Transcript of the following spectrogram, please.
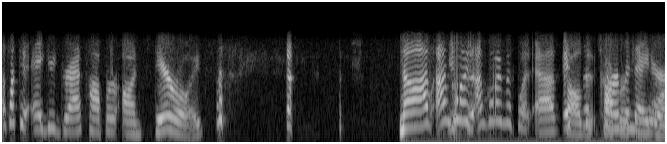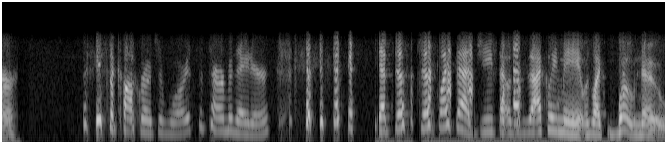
Was like an angry grasshopper on steroids. No, I'm I'm going. the- I'm going with what it's called it. Terminator. It's the cockroach of war. It's the Terminator. Yep, just just like that, Jeep. That was exactly me. It was like, whoa, no.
